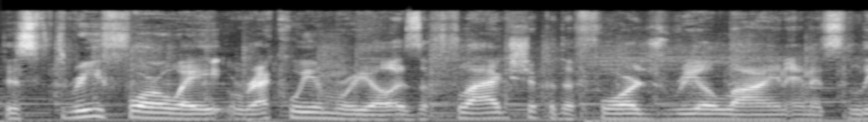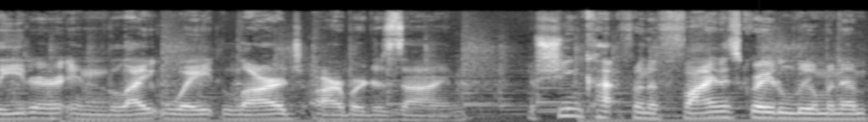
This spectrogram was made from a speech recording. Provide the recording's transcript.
This 3-4 weight Requiem reel is the flagship of the Forge reel line and its leader in lightweight, large arbor design. Machine cut from the finest grade aluminum,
